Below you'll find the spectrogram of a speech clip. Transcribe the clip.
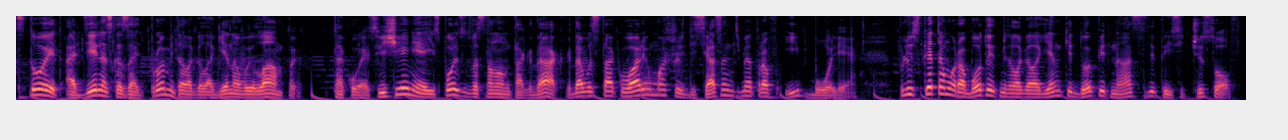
Стоит отдельно сказать про металлогалогеновые лампы. Такое освещение используют в основном тогда, когда высота аквариума 60 см и более. Плюс к этому работают металлогалогенки до 15 тысяч часов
